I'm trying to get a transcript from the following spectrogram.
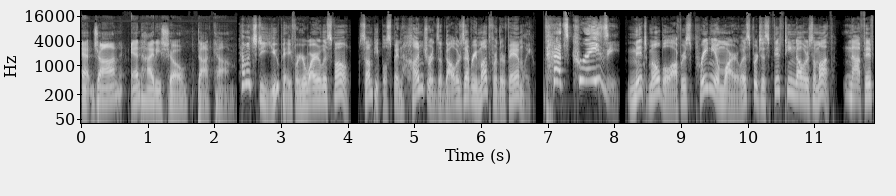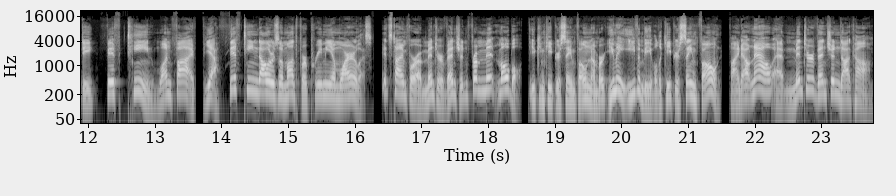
at johnandheidishow.com. How much do you pay for your wireless phone? Some people spend hundreds of dollars every month for their family. That's crazy! Mint Mobile offers premium wireless for just $15 a month. Not 50, 15, 1 5. Yeah, $15 a month for premium wireless. It's time for a Mintervention from Mint Mobile. You can keep your same phone number. You may even be able to keep your same phone. Find out now at mintervention.com.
